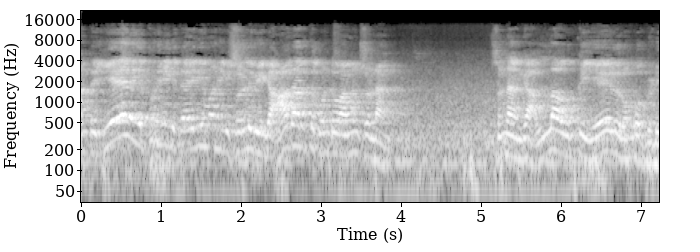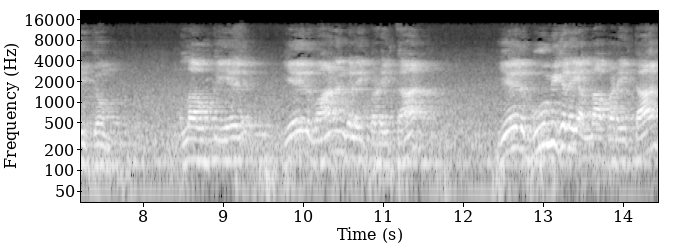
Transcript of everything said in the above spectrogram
அந்த ஏழை எப்படி நீங்க தைரியமா நீங்க சொல்லுவீங்க? ஆதாரத்தை கொண்டு வாங்கன்னு சொன்னாங்க. சொன்னாங்க அல்லாவுக்கு ஏழு ரொம்ப பிடிக்கும். அல்லாவுக்கு ஏழு ஏழு வானங்களை படைத்தான். ஏழு பூமிகளை அல்லாஹ் படைத்தான்.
